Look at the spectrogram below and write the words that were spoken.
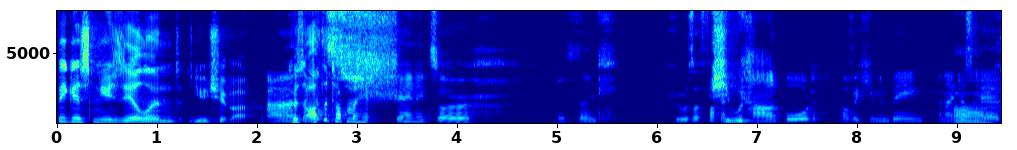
biggest New Zealand YouTuber Uh, I 'Cause think off the top of my head- Shaaanxo, I think, who was a fucking would- cardboard of a human being. Can I just Oh, add?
